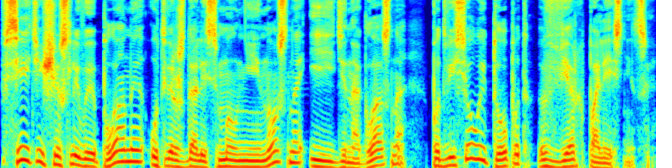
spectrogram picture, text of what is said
Все эти счастливые планы утверждались молниеносно и единогласно под веселый топот вверх по лестнице.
